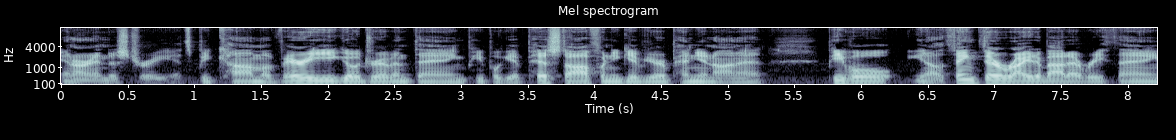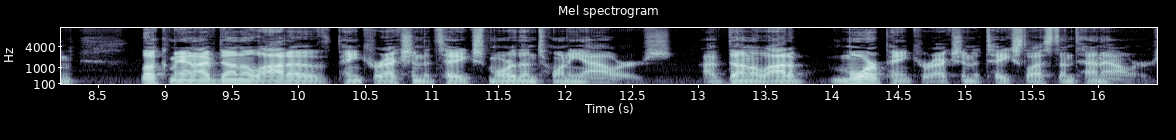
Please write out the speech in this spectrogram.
in our industry. It's become a very ego driven thing. People get pissed off when you give your opinion on it. People, you know, think they're right about everything. Look, man, I've done a lot of paint correction that takes more than 20 hours. I've done a lot of more paint correction that takes less than 10 hours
